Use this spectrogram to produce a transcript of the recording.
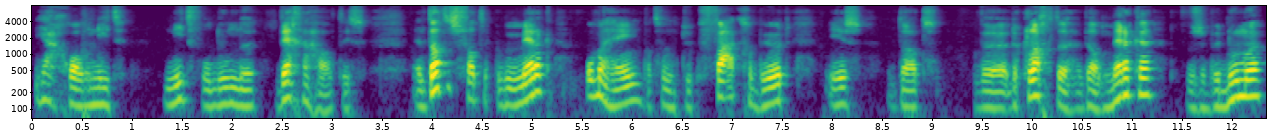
ja, gewoon niet, niet voldoende weggehaald is. En dat is wat ik merk om me heen, wat er natuurlijk vaak gebeurt, is dat we de klachten wel merken, dat we ze benoemen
